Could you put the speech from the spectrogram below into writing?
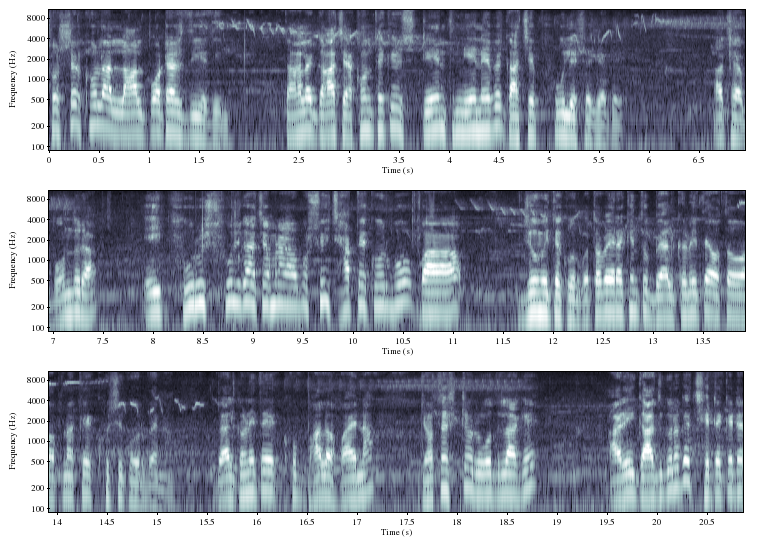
সর্ষের খোলা লাল পটাশ দিয়ে দিন। তাহলে গাছ এখন থেকে স্ট্রেংথ নিয়ে নেবে, গাছে ফুল এসে যাবে। আচ্ছা বন্ধুরা, এই পুরুষ ফুল গাছ আমরা অবশ্যই ছাতে করব বা জমিতে করব, তবে এরা কিন্তু ব্যালকনিতে অত আপনাকে খুশি করবে না। ব্যালকনিতে খুব ভালো হয় না, যথেষ্ট রোদ লাগে, আর এই গাছগুলোকে ছেটে কেটে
